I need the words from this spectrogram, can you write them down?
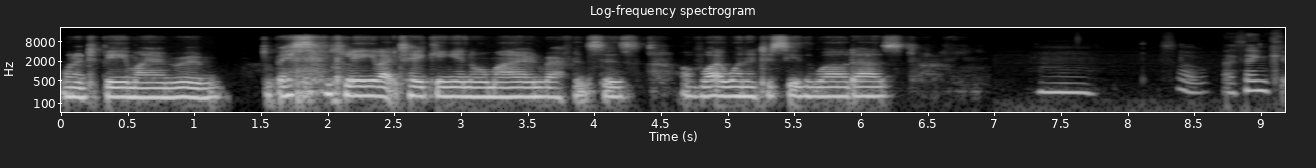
wanted to be in my own room, basically like taking in all my own references of what I wanted to see the world as. Mm. So I think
